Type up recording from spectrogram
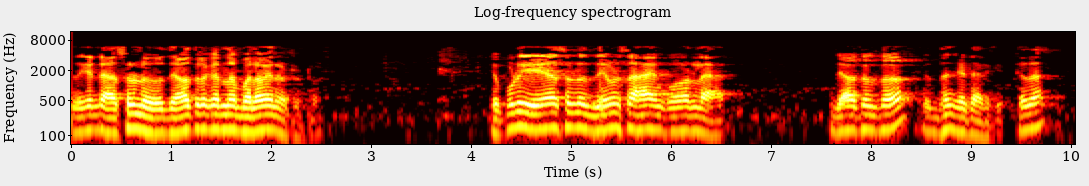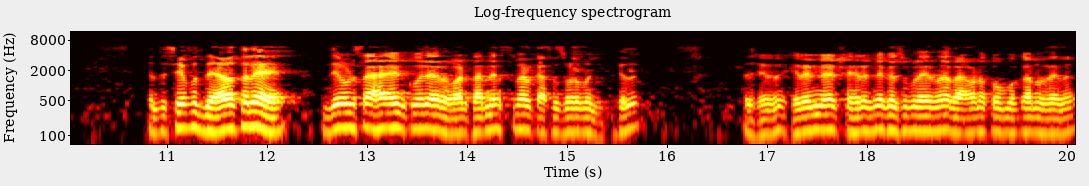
ఎందుకంటే అసురులు దేవతల కన్నా బలమైనటువంటి ఎప్పుడు ఏ అసురుడు దేవుడి సహాయం కోరలే దేవతలతో యుద్ధం చేయడానికి కదా? ఎంతసేపు దేవతలే దేవుడి సహాయం కోరారు వాడు తన్నేస్తున్నాడు కాస్త చూడమని చెప్పి కదా? హిరణ్య హిరణ్య కసుపుడైనా రావణ కుంభకర్ణులైనా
